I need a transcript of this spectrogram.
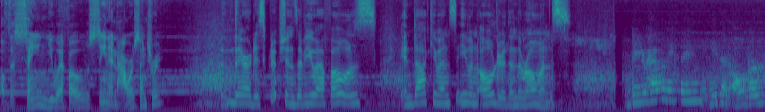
of the same UFOs seen in our century? There are descriptions of UFOs in documents even older than the Romans. Do you have anything even older?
